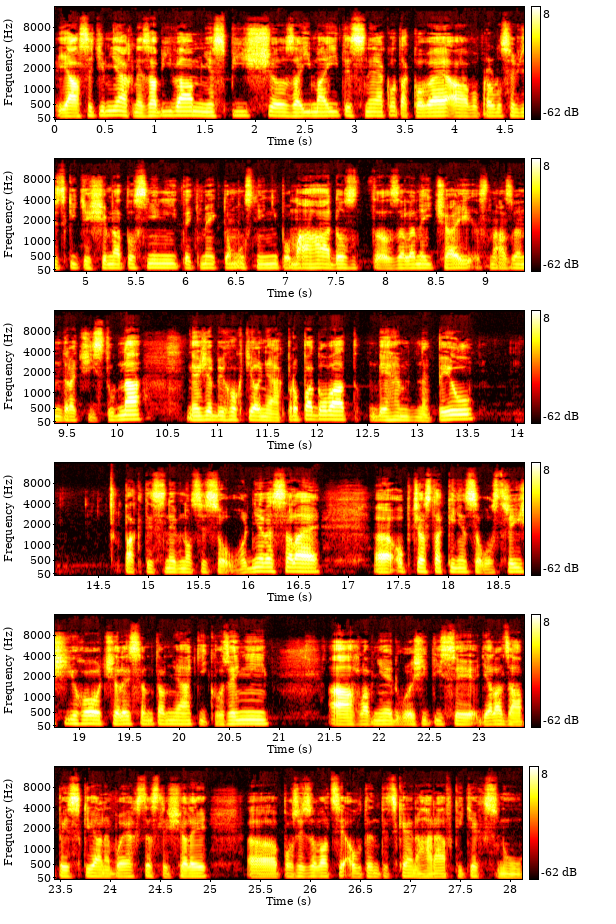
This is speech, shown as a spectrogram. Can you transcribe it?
Já se tím nějak nezabývám, mě spíš eh, zajímají ty sny jako takové a opravdu se vždycky těším na to snění. Teď mi k tomu snění pomáhá dost eh, zelený čaj s názvem Dračí studna. Ne, že bych ho chtěl nějak propagovat, během dne piju. Pak ty sny v noci jsou hodně veselé, eh, občas taky něco ostřejšího, čili jsem tam nějaký koření a hlavně je důležité si dělat zápisky, anebo jak jste slyšeli, pořizovat si autentické nahrávky těch snů.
